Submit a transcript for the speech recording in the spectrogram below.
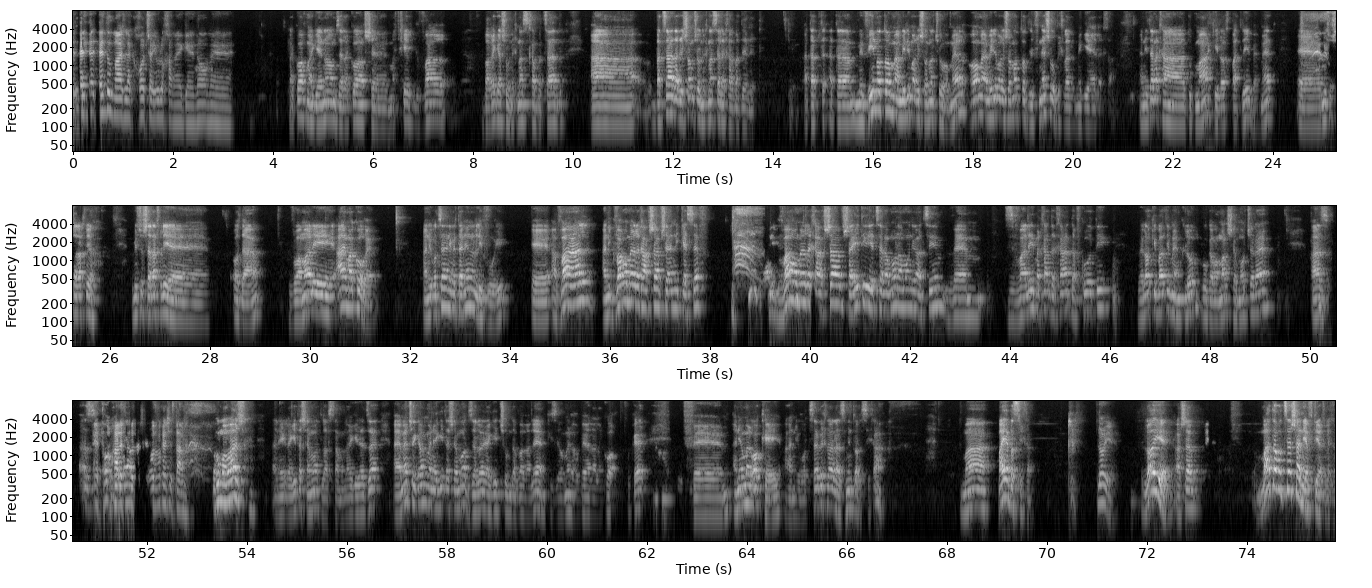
תן דוגמה של לקוחות שהיו לך מהגיהנום. אה. לקוח מהגיהנום זה לקוח שמתחיל כבר ברגע שהוא נכנס לך בצד, בצד הראשון שהוא נכנס אליך בדלת. אתה, אתה מבין אותו מהמילים הראשונות שהוא אומר, או מהמילים הראשונות עוד לפני שהוא בכלל מגיע אליך. אני אתן לך דוגמה, כי לא אכפת לי, באמת. אה, מישהו שלח לי, מישהו שלח לי אה, הודעה, והוא אמר לי, היי, מה קורה? אני רוצה, אני מתעניין על ליווי, אה, אבל אני כבר אומר לך עכשיו שאין לי כסף, אני כבר אומר לך עכשיו שהייתי אצל המון המון יועצים, והם זבלים אחד אחד, דפקו אותי, ולא קיבלתי מהם כלום, והוא גם אמר שמות שלהם, אז... אז... אתה תוכל לפנות את השמות בבקשה, סתם. הוא ממש... אני להגיד את השמות? לא סתם, אני לא אגיד את זה. האמת שגם אם אני אגיד את השמות זה לא יגיד שום דבר עליהם, כי זה אומר הרבה על הלקוח, אוקיי? ואני אומר, אוקיי, אני רוצה בכלל להזמין אותו לשיחה. מה, מה יהיה בשיחה? לא יהיה. לא יהיה. עכשיו, מה אתה רוצה שאני אבטיח לך?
